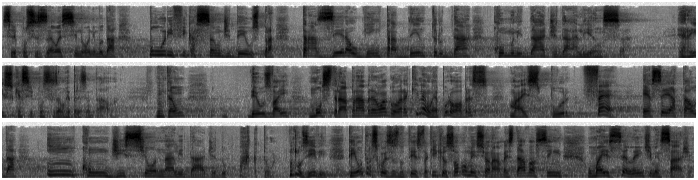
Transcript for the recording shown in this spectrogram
Circuncisão é sinônimo da purificação de Deus para trazer alguém para dentro da comunidade da aliança. Era isso que a circuncisão representava. Então, Deus vai mostrar para Abraão agora que não é por obras, mas por fé. Essa é a tal da incondicionalidade do pacto. Inclusive, tem outras coisas no texto aqui que eu só vou mencionar, mas dava assim uma excelente mensagem.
